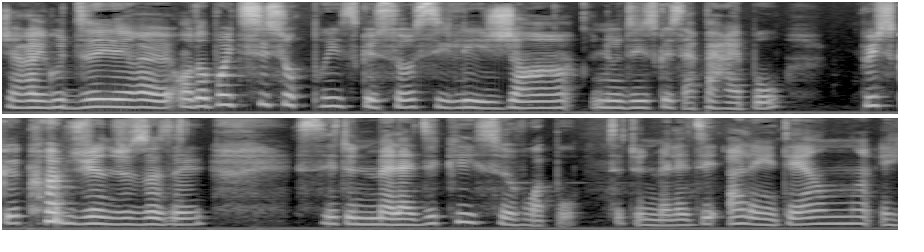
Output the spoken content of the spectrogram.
J'aurais le goût de dire, euh, on ne doit pas être si surprise que ça si les gens nous disent que ça paraît pas, puisque, comme je viens de juste dire, c'est une maladie qui se voit pas. C'est une maladie à l'interne et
